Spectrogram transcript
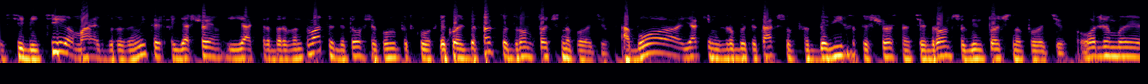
всі бійці мають зрозуміти, я що їм і як треба ремонтувати для того, щоб у випадку якогось дефекту дрон точно полетів, або як їм зробити так, щоб довісити щось на цей дрон, щоб він точно полетів. Отже, ми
